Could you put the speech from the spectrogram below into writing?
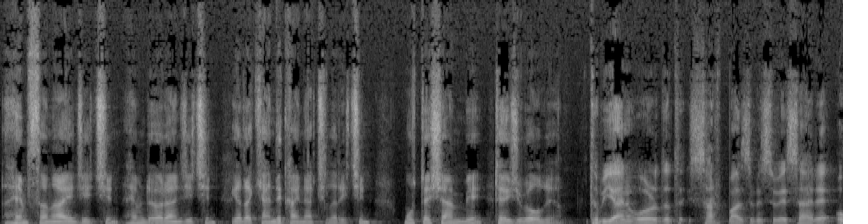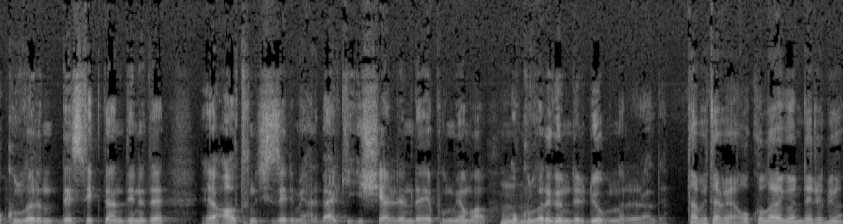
hem sanayici için hem de öğrenci için ya da kendi kaynakçıları için muhteşem bir tecrübe oluyor. Tabii yani orada sarf malzemesi vesaire okulların desteklendiğini de e, altını çizelim yani. Belki iş yerlerinde yapılmıyor ama Hı-hı. okullara gönderiliyor bunlar herhalde. Tabii tabii okullara gönderiliyor.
